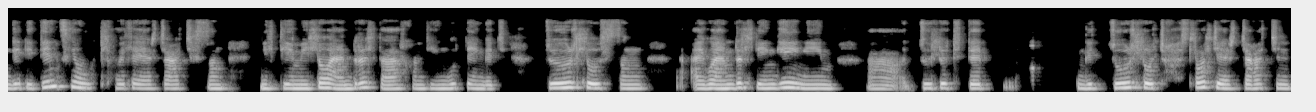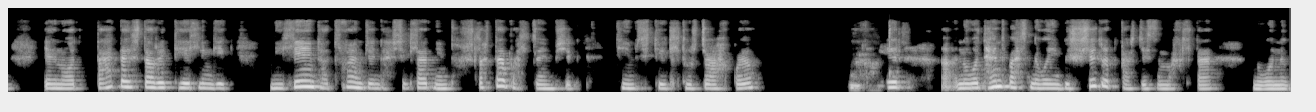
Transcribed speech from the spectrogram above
ингээд эдийн засгийн хөгжил хоёлоо ярьж байгаа ч гэсэн нэг тийм илүү амьдралд ойрхон тэнгүүтээ ингэж зөөрлүүлсэн айгу амьдралд энгийн ийм зүйлүүдтэй ингээд зөөрлүүлж хослуулж ярьж байгаа чинь яг нөгөө data storytelling-ийг нэлээд тодорхой хэмжээнд ашиглаад нэм туршлагатай болсон юм шиг тийм сэтгэл төрж байгаа байхгүй юу? Тэгэхээр нөгөө танд бас нөгөө юм бэрхшээлүүд гарч исэн баг л та. Нөгөө нэг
